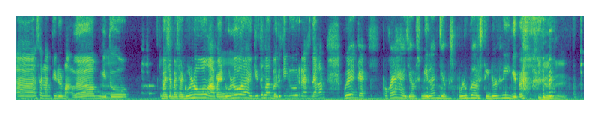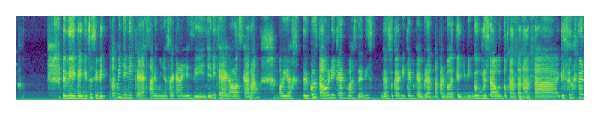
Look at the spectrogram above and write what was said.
uh, senang tidur malam gitu baca-baca dulu, ngapain oh. dulu lah gitu lah baru tidur. Nah, sedangkan gue yang kayak pokoknya kayak jam 9, jam 10 gue harus tidur nih gitu. Tidur. lebih yang kayak gitu sih dik. Tapi jadi kayak saling menyesuaikan aja sih. Jadi kayak kalau sekarang oh ya gue tahu nih kan Mas Danis nggak suka nih kan kayak berantakan banget kayak gini. Gue berusaha untuk nata-nata gitu kan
